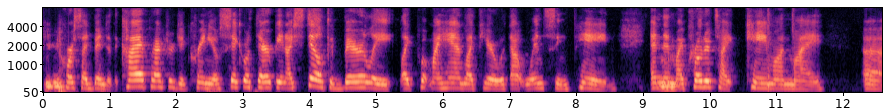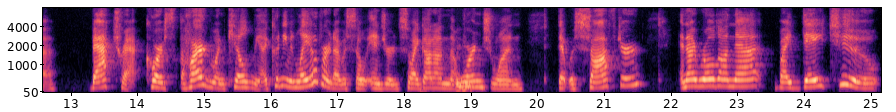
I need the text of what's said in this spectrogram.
Mm-hmm. Of course, I'd been to the chiropractor, did craniosacral therapy, and I still could barely like put my hand like here without wincing pain. And mm-hmm. then my prototype came on my uh, backtrack. Of course, the hard one killed me. I couldn't even lay over it. I was so injured. So I got on the mm-hmm. orange one that was softer and I rolled on that. By day two,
